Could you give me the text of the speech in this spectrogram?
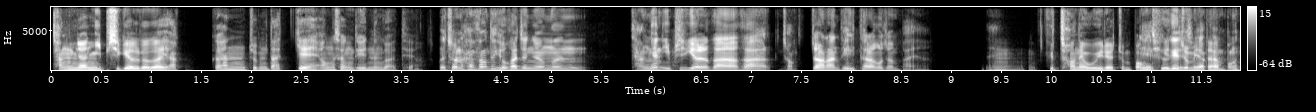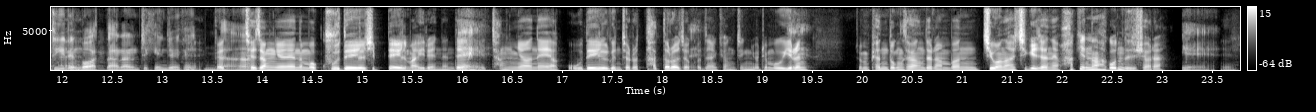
작년 입시 결과가 약간 좀 낮게 형성돼 있는 것 같아요. 저는 한성대 교과 전형은 작년 입시 결과가 적절한 데이터라고 좀 봐요. 네. 음, 그 전에 오히려 좀 예, 뻥튀기 그게 좀 됐었다. 약간 뻥튀기 된 네. 것 같다라는 제 개인적인 네, 생각입니다. 그러니까 재작년에는 뭐 9대 1, 10대 1 막 이랬는데 네. 작년에 약 5대 1 근처로 다 떨어졌거든요. 경쟁률이 뭐 이런 네. 좀 변동 사항들을 한번 지원하시기 전에 확인은 하고 넣으셔라. 예. 예.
